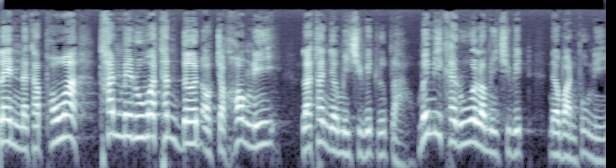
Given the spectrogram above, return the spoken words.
เล่นๆนะครับ เพราะว่าท่านไม่รู้ว่าท่านเดินออกจากห้องนี้ แล้วท่านยังมีชีวิตหรือเปล่า ไม่มีใครรู้ว่าเรามีชีวิตในวันพรุ่งนี้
